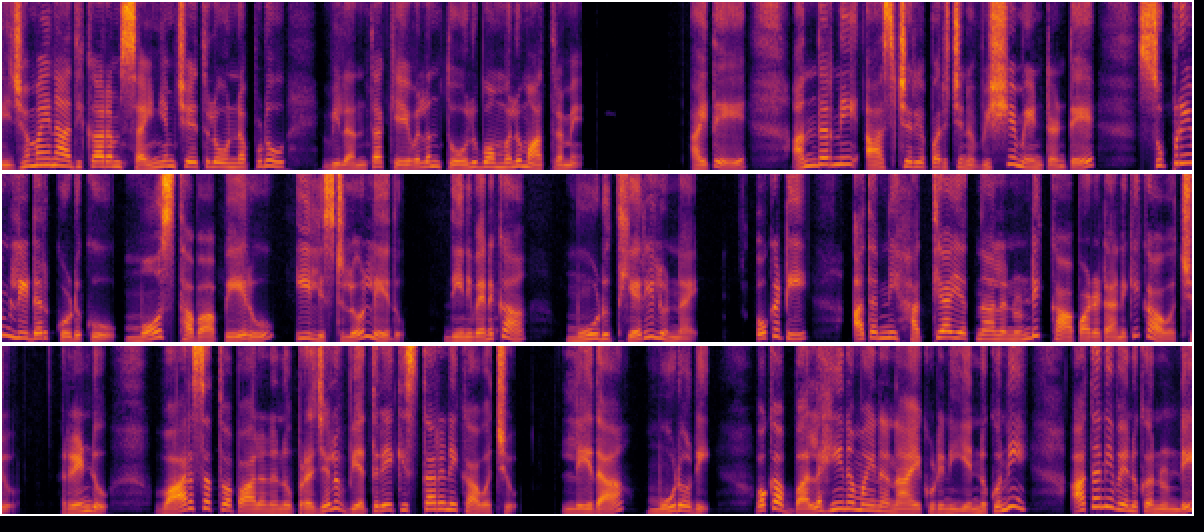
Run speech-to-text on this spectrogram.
నిజమైన అధికారం సైన్యం చేతిలో ఉన్నప్పుడు వీళ్ళంతా కేవలం తోలుబొమ్మలు మాత్రమే. అయితే అందర్నీ ఆశ్చర్యపరిచిన విషయమేంటంటే సుప్రీం లీడర్ కొడుకు మోస్థబా పేరు ఈ లిస్టులో లేదు. దీని వెనుక మూడు థియరీలున్నాయి. ఒకటి అతన్ని హత్యాయత్నాల నుండి కాపాడటానికి కావచ్చు. రెండు వారసత్వ పాలనను ప్రజలు వ్యతిరేకిస్తారని కావచ్చు. లేదా మూడోది ఒక బలహీనమైన నాయకుడిని ఎన్నుకుని అతని వెనుక నుండి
